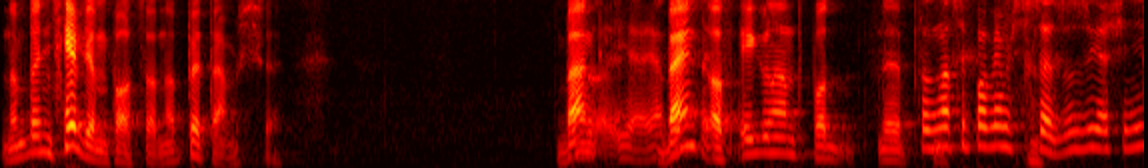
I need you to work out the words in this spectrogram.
No bo nie wiem po co, no pytam się. Bank, No, ja- ja Bank nie of. England pod, e, To znaczy powiem szczerze, że ja się nie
